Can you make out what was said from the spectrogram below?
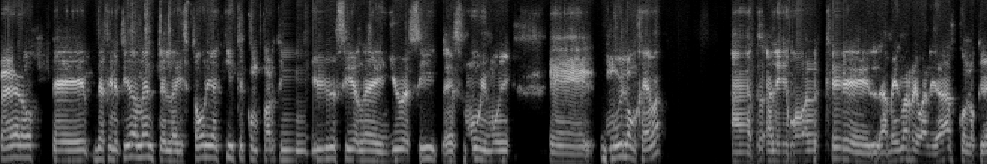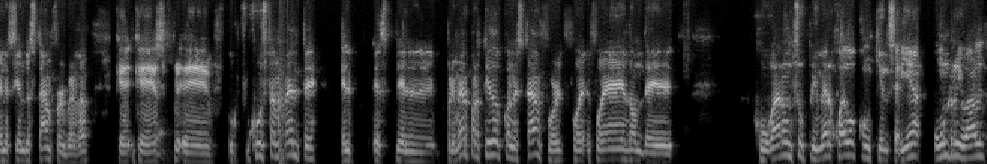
Pero eh, definitivamente la historia aquí que comparten UCLA y USC es muy, muy, muy longeva al igual que la misma rivalidad con lo que viene siendo Stanford, ¿verdad? Que, que es eh, justamente el, el primer partido con Stanford fue, fue donde jugaron su primer juego con quien sería un rival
